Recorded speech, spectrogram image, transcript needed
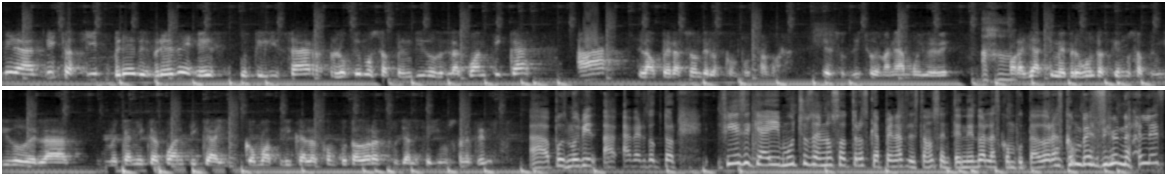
Mira, dicho así, breve, breve, es utilizar lo que hemos aprendido de la cuántica a la operación de las computadoras. Eso es dicho de manera muy breve. Ajá. Ahora ya si me preguntas qué hemos aprendido de la mecánica cuántica y cómo aplica a las computadoras, pues ya le seguimos con la entrevista. Ah, pues muy bien. A, a ver, doctor, fíjese que hay muchos de nosotros que apenas le estamos entendiendo a las computadoras convencionales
